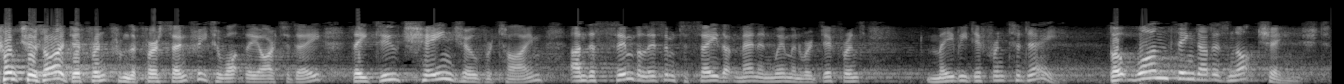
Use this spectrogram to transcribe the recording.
Cultures are different from the first century to what they are today. They do change over time, and the symbolism to say that men and women were different may be different today. But one thing that has not changed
